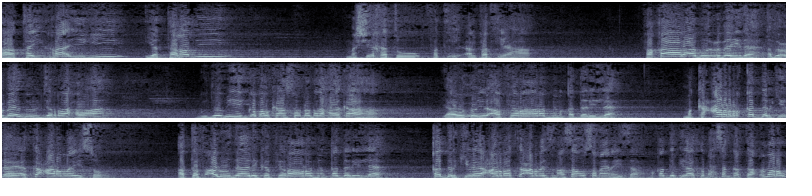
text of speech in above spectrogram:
qaatay ra'yigii iyo taladii mashiikhatu alfatxi ahaa faqaala abu cubayda abu cubayda bn jaraax oo ah guddoomiyihii gobolkaasoo dhan madaxda ka ahaa. Yaa wuxuu yidhi afiraaran min qadar illaah ma ka carar qadarka ilahay aad ka cararayso? Atafcalu dalika firaara min qadar illaah qadarka ilahay carar aad ka cararaysa maasaa u samaynaysaa? Ma qadarka ilahi ad ka baxsan kartaa? Cumarow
